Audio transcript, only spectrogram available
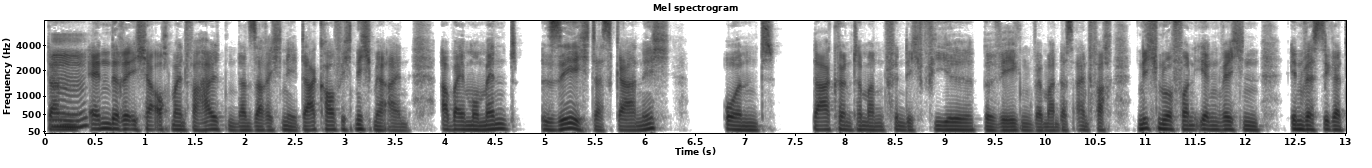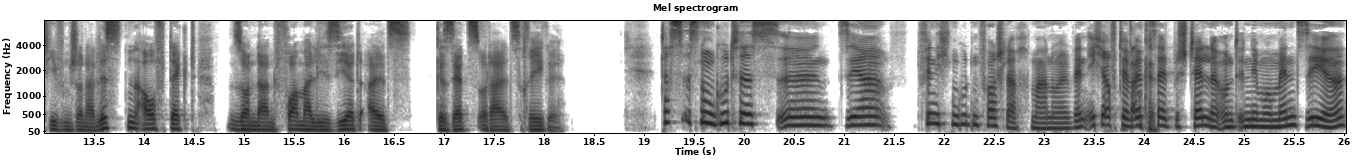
dann mhm. ändere ich ja auch mein Verhalten. Dann sage ich, nee, da kaufe ich nicht mehr ein. Aber im Moment sehe ich das gar nicht. Und da könnte man, finde ich, viel bewegen, wenn man das einfach nicht nur von irgendwelchen investigativen Journalisten aufdeckt, sondern formalisiert als Gesetz oder als Regel. Das ist ein gutes, äh, sehr, finde ich einen guten Vorschlag, Manuel. Wenn ich auf der Danke. Website bestelle und in dem Moment sehe,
